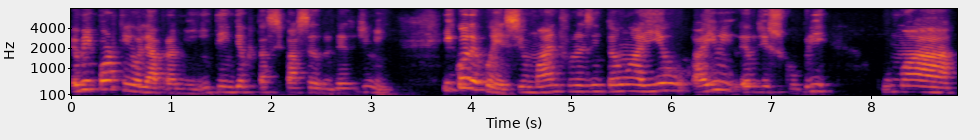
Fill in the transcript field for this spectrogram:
eu me importo em olhar para mim, entender o que está se passando dentro de mim. E quando eu conheci o mindfulness, então aí eu, aí eu descobri uma,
